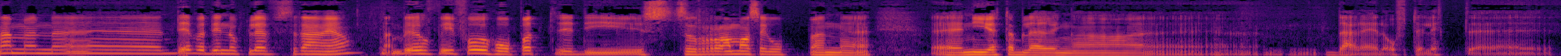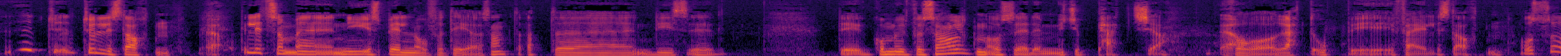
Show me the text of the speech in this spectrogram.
Neimen, eh, det var din opplevelse der, ja. Men Vi får jo håpe at de strammer seg opp, men eh, nyetableringer eh, Der er det ofte litt eh, tull i starten. Ja. Det er litt som med nye spill nå for tida. sant? At eh, de, det kommer ut for salg, men også er det mye patcher Ja. for å rette opp i feil i starten. Og så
